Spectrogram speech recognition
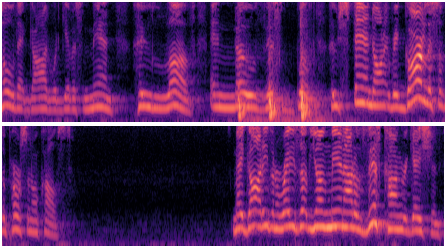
Oh, that God would give us men who love and know this book, who stand on it regardless of the personal cost. May God even raise up young men out of this congregation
